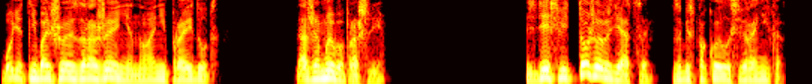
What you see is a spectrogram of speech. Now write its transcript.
Будет небольшое заражение, но они пройдут. Даже мы бы прошли». «Здесь ведь тоже радиация?» — забеспокоилась Вероника.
